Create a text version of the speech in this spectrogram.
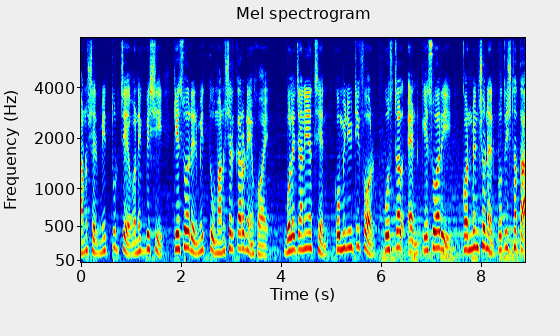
মানুষের মৃত্যুর চেয়ে অনেক বেশি কেসোয়ারির মৃত্যু মানুষের কারণে হয়, বলে জানিয়েছেন community for coastal and cassowary কনভেনশনের প্রতিষ্ঠাতা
